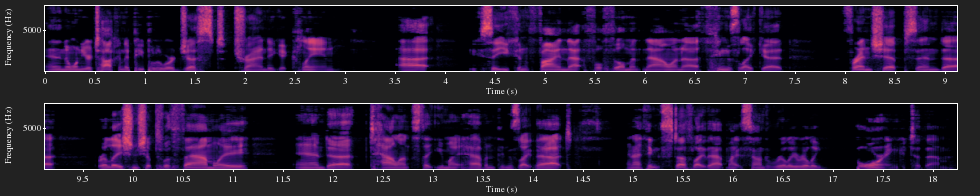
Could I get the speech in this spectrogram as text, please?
And when you're talking to people who are just trying to get clean, uh, you can say you can find that fulfillment now in uh, things like uh, friendships and uh, relationships with family and uh, talents that you might have and things like that. And I think stuff like that might sound really, really boring to them.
